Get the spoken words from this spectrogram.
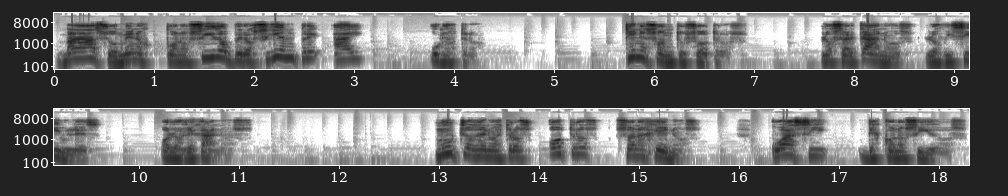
más o menos conocido, pero siempre hay un otro. ¿Quiénes son tus otros? ¿Los cercanos, los visibles o los lejanos? Muchos de nuestros otros son ajenos, cuasi desconocidos.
